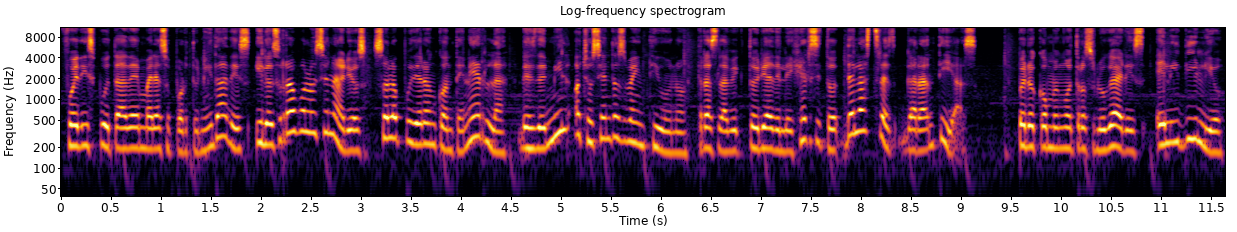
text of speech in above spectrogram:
Fue disputada en varias oportunidades y los revolucionarios solo pudieron contenerla desde 1821 tras la victoria del ejército de las tres garantías. Pero como en otros lugares, el idilio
